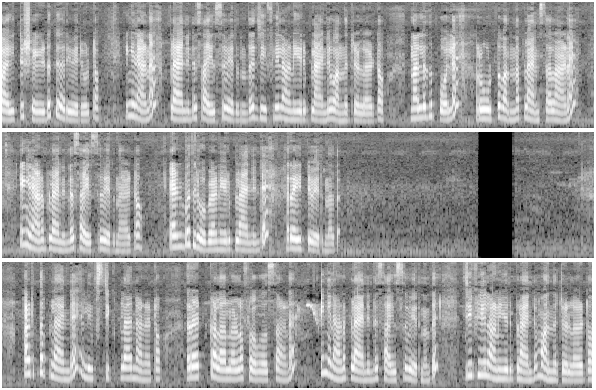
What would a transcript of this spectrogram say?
വൈറ്റ് ഷെയ്ഡ് കയറി വരും കേട്ടോ ഇങ്ങനെയാണ് പ്ലാന്റിന്റെ സൈസ് വരുന്നത്. ജിഫിയിലാണ് ഈ ഒരു പ്ലാന്റ് വന്നിട്ടുള്ളത് കേട്ടോ നല്ലതുപോലെ റൂട്ട് വന്ന പ്ലാന്റ്സുകളാണ് ഇങ്ങനെയാണ് പ്ലാന്റിന്റെ സൈസ് വരുന്നത് കേട്ടോ എൺപത് രൂപയാണ് ഈ ഒരു പ്ലാന്റിന്റെ റേറ്റ് വരുന്നത്. അടുത്ത പ്ലാന്റ് ലിപ്സ്റ്റിക് പ്ലാന്റ് ആണ് കേട്ടോ റെഡ് കളറിലുള്ള ഫ്ലവേഴ്സാണ് ഇങ്ങനെയാണ് പ്ലാന്റിന്റെ സൈസ് വരുന്നത്. ജിഫിയിലാണ് ഈ ഒരു പ്ലാന്റും വന്നിട്ടുള്ളത് കേട്ടോ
